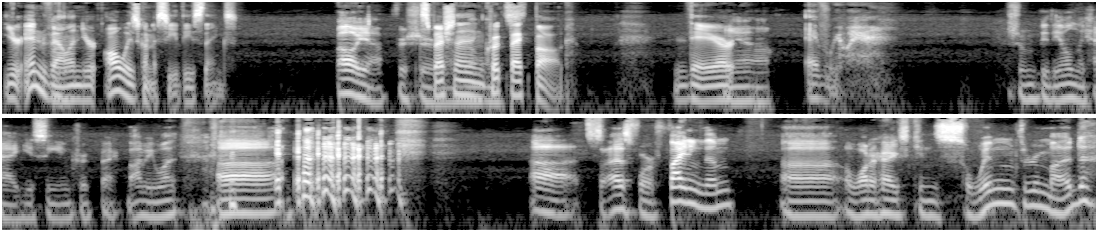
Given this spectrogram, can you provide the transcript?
you're in Velen, you're always going to see these things, Oh yeah, for sure. especially in Well, Crookback Bog. They are Yeah. Everywhere. Shouldn't be the only hag you see in Crookback. Bobby, what? Uh, uh, so as for fighting them, uh, water hags can swim through mud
